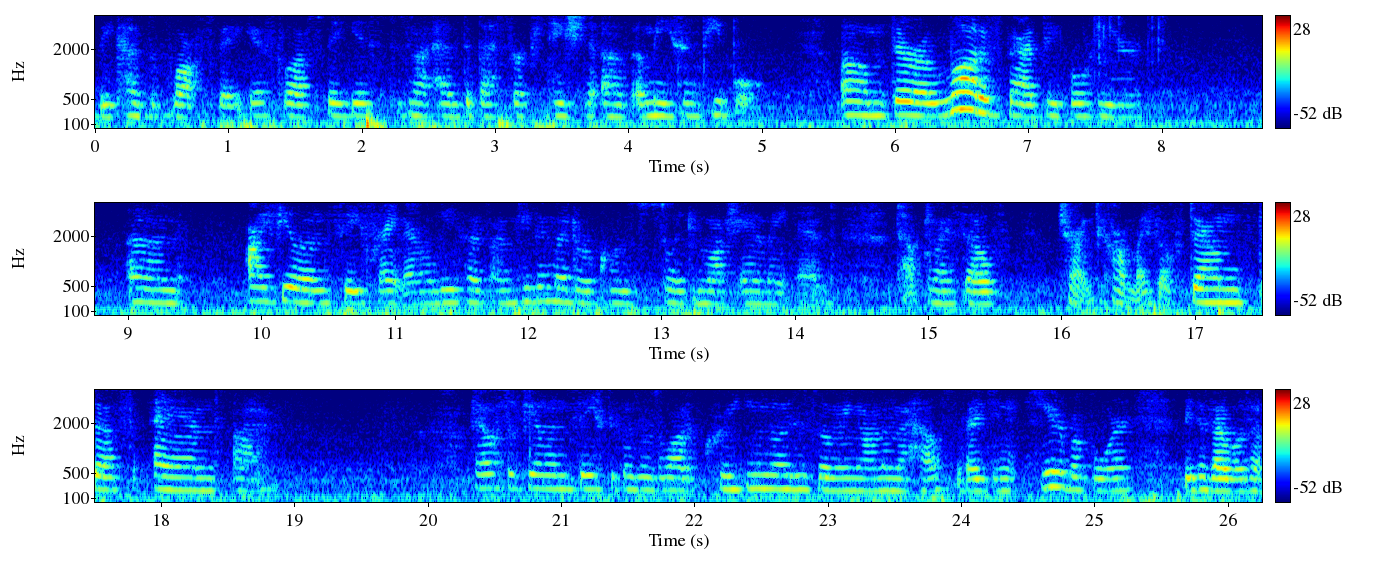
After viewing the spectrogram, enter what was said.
because of Las Vegas. Las Vegas does not have the best reputation of amazing people. Um, there are a lot of bad people here. Um, I feel unsafe right now because I'm keeping my door closed so I can watch anime and talk to myself, trying to calm myself down and stuff. And um, I also feel unsafe because there's a lot of creaking noises going on in the house that I didn't hear before because I wasn't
